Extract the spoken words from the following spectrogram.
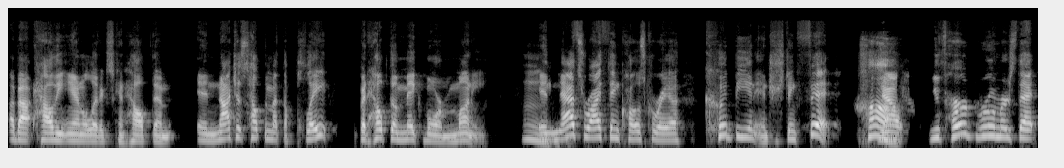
about how the analytics can help them and not just help them at the plate, but help them make more money. Hmm. And that's where I think Carlos Correa could be an interesting fit. Huh. Now, you've heard rumors that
